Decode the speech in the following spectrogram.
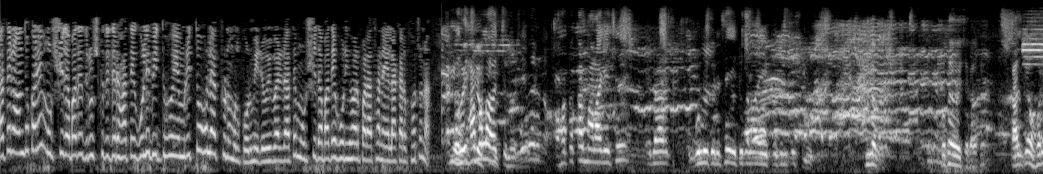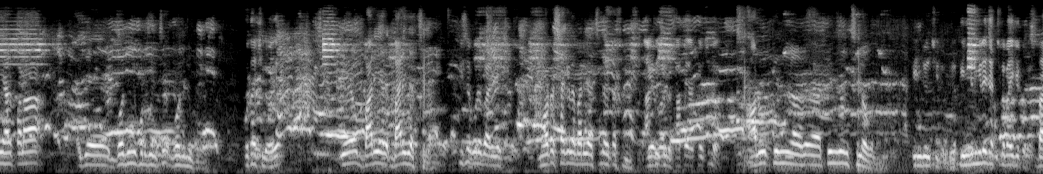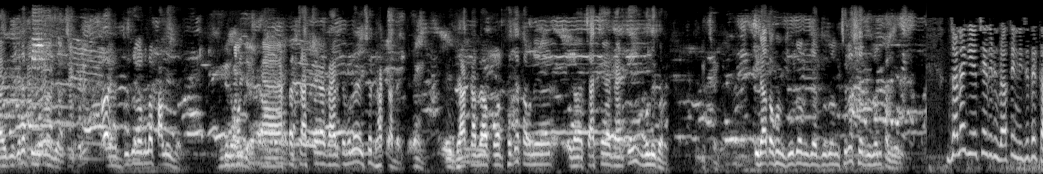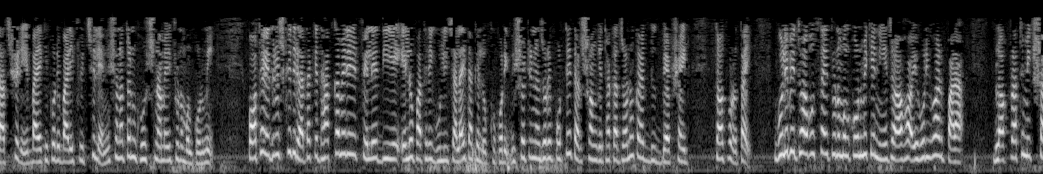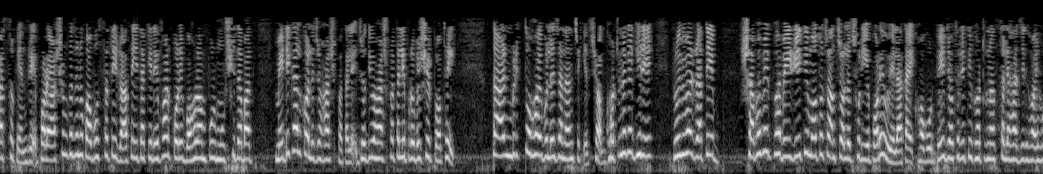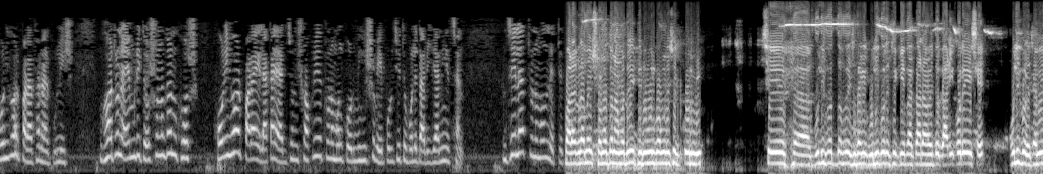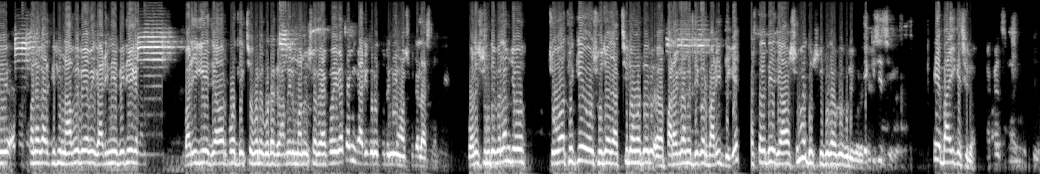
রাতের অন্ধকারে মুর্শিদাবাদে দুষ্কৃতীদের হাতে গুলিবিদ্ধ হয়ে মৃত্যু হল এক তৃণমূল কর্মী রবিবার রাতে মুর্শিদাবাদে হরিহরপাড়া থানা এলাকার ঘটনা। কি ঝামেলা হচ্ছিল। এবার হটকার মারা গেছে এবার গুলি করেছে এইটুকু এই পর্যন্ত কোথায় হয়েছে কালকে? কালকে হরিয়ারপাড়া যে গজনীপুর বলছে গজনীপুর। কোথায় ছিল এ? বাড়ি বাড়ি যাচ্ছিল। কিসে করে বাড়ি যাচ্ছে মোটর সাইকেলে বাড়ি যাচ্ছিল এটা শুনেছি। সাথে আর কেউ ছিল? আরও তিন তিনজন ছিল বলে। তিনজন ছিল। তিনজন মিলে যাচ্ছিল বাইকে করে। বাইকে করে তিনজন যাচ্ছে দুজন ওগুলো পালিয়ে যায়। দুজন পালিয়ে যায়। আহ, একটা চার চাকা গাড়িতে বলে এসে ধাক্কা দেয়। এই ধাক্কা দেওয়ার পর থেকে মানে চার চাকা গাড়িতেই গুলি করে। আচ্ছা। এরা তখন দুজন যে দুজন ছিল সে দুজন পালিয়ে গেছে। জানা গিয়েছে এদিন রাতে নিজেদের কাজ সেরে বাইকে করে বাড়ি ফিরছিলেন সনাতন ঘোষ নামে এই তৃণমূল কর্মী। পথে দুষ্কৃতীরা তাকে ধাক্কা মেরে ফেলে দিয়ে এলো পাথারি গুলি চালায়। তাকে লক্ষ্য করে বিষয়টি নজরে পড়তে তার সঙ্গে থাকা জনকয়েক দুধ ব্যবসায়ীর তৎপরতায়। গুলিবিদ্ধ অবস্থায় তৃণমূল কর্মীকে নিয়ে যাওয়া হয় হরিহর পাড়া ব্লক প্রাথমিক স্বাস্থ্য কেন্দ্রে। পরে আশঙ্কাজনক অবস্থাতেই রাতেই তাকে রেফার করে বহরমপুর মুর্শিদাবাদ মেডিকেল কলেজ ও হাসপাতালে। যদিও হাসপাতালে প্রবেশের পথেই তার মৃত্যু হয় বলে জানান চিকিৎসক। ঘটনাকে ঘিরে রবিবার রাতে স্বাভাবিকভাবেই রীতিমতো চাঞ্চল্য ছড়িয়ে পড়ে ওই এলাকায় খবর পেয়ে যথারীতি ঘটনাস্থলে হাজির হয় হরিহরপাড়া থানার পুলিশ। ঘটনায় মৃত সনাতন ঘোষ হরিহরপাড়া এলাকায় একজন সক্রিয় তৃণমূল কর্মী হিসেবে পরিচিত বলে দাবি জানিয়েছেন। জেলা তৃণমূল নেতৃত্ব সনাতন আমাদের তৃণমূল কংগ্রেসের কর্মী। সে গুলিবদ্ধ হয়েছে তাকে গুলি করেছে কে বা কারা হয়তো গাড়ি করে এসে গুলি করেছে। আমি তৎক্ষণাৎ আর কিছু না ভেবে আমি গাড়ি নিয়ে বেরিয়ে গেলাম। বাড়ি গিয়ে যাওয়ার পর দেখছি ওখানে গোটা গ্রামের মানুষ সব এক হয়ে গেছে আমি গাড়ি করে তুলে নিয়ে হসপিটালে আসলাম। পরে শুনতে পেলাম যে চোয়া থেকে ও সোজা যাচ্ছিল আমাদের পাড়াগ্রামের দিকে ওর বাড়ির দিকে। রাস্তা দিয়ে যাওয়ার সময় দুষ্কৃতী কাউকে গুলি এ করেছে এ বাইকে ছিল।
